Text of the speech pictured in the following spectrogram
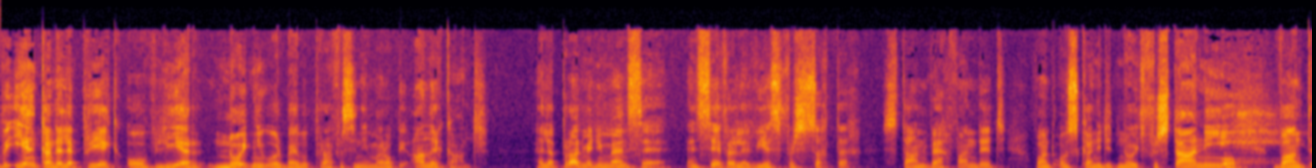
die een kant hulle preek of leer nooit nie oor Bybelprofesie nie, maar op die ander kant hulle praat met die mense en sê vir hulle wees versigtig, staan weg van dit want ons kan dit nooit verstaan nie Oh. want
